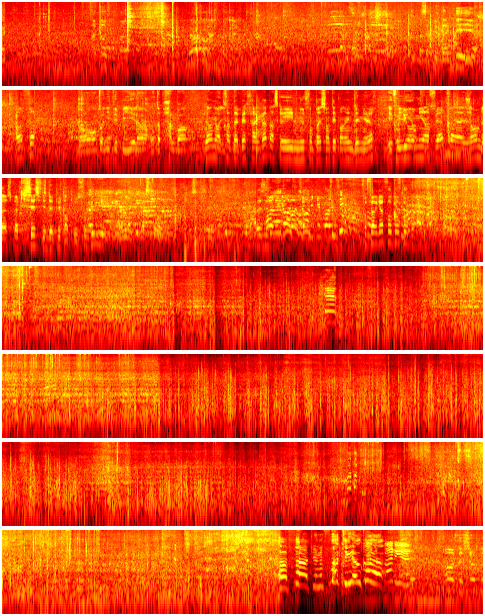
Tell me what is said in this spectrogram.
Ça fait bander. Enfin, Bon, Antoine, il te fait payer là, on tape halba. là on est en train de taper Khalba parce qu'ils nous font patienter pendant une demi-heure. Et il faut Ils lui ont en mis un plâtre à la jambe, là, je sais pas qui c'est ce fils de pute en plus. Faut payer. Vas-y. Tu me filmes Faut faire gaffe au coco. Ou quoi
